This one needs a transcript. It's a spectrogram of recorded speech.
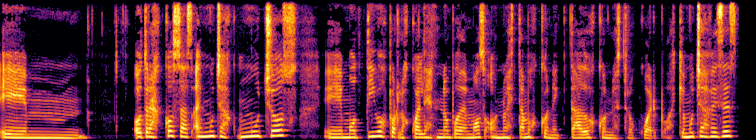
Em, otras cosas, hay muchas, muchos eh, motivos por los cuales no podemos o no estamos conectados con nuestro cuerpo. Es que muchas veces,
